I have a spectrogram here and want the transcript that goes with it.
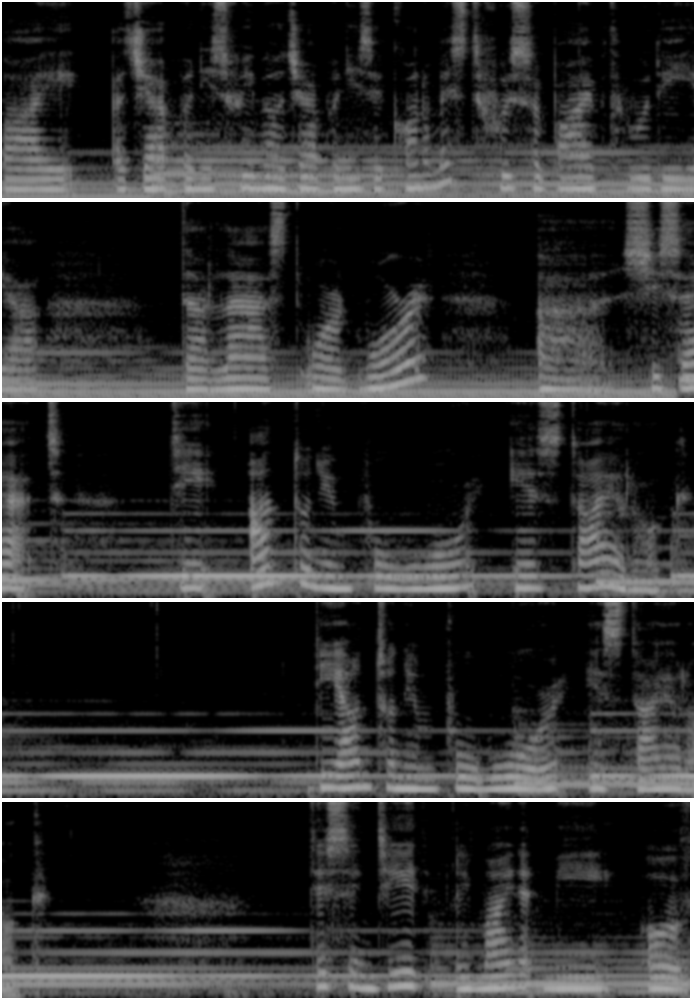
by a Japanese female Japanese economist who survived through the uh, the last World War. Uh, she said, "The antonym for war is dialogue. The antonym for war is dialogue. This indeed reminded me of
